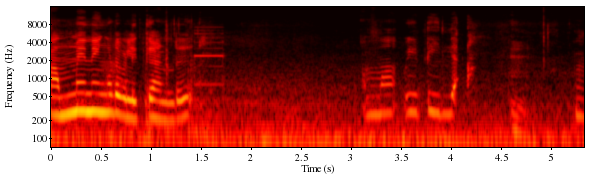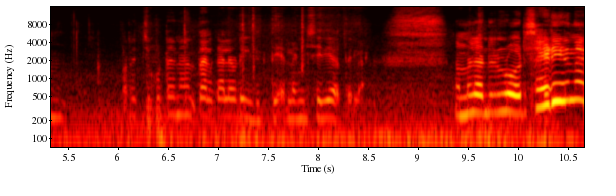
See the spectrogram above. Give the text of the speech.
അമ്മേനെയും കൂടെ വിളിക്കാണ്ട് അമ്മ വീട്ടിലില്ല. ഉം. പറച്ചിക്കുട്ടനെ തൽക്കാലം അവിടെ ഇരുത്തി അല്ലെങ്കിൽ ശരിയാവത്തില്ല. നമ്മൾ രണ്ടും ഒരു സൈഡിൽ ഇരുന്നാൽ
